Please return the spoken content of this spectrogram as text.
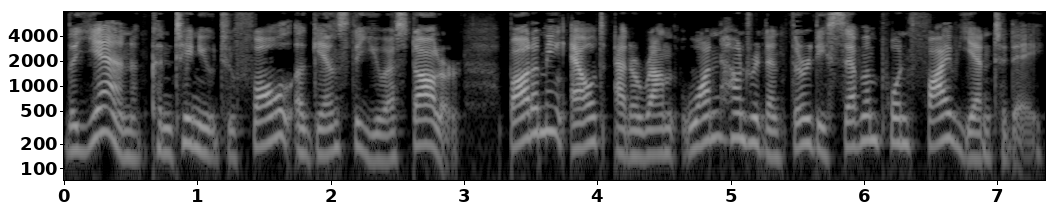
The yen continued to fall against the US dollar, bottoming out at around 137.5 yen today,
